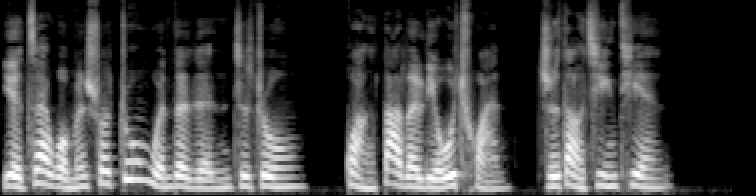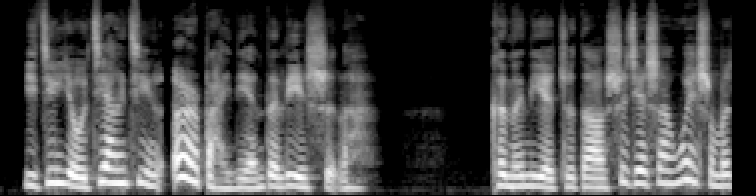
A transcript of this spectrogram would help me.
也在我们说中文的人之中广大的流传。直到今天，已经有将近二百年的历史了。可能你也知道，世界上为什么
